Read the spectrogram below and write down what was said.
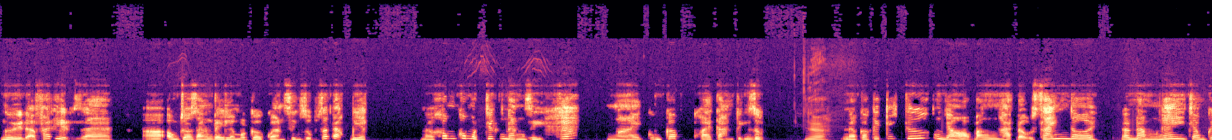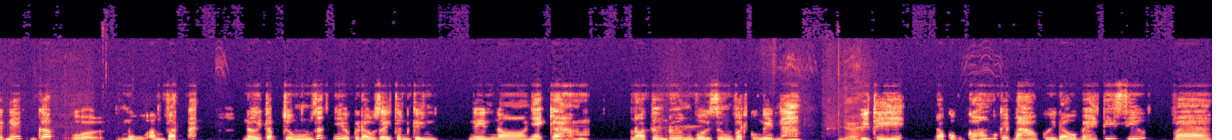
Người đã phát hiện ra uh, ông cho rằng đây là một cơ quan sinh dục rất đặc biệt. Nó không có một chức năng gì khác ngoài cung cấp khoái cảm tình dục. Yeah. Dạ. Nó có cái kích thước nhỏ bằng hạt đậu xanh thôi. Nó nằm ngay trong cái nếp gấp của mũ âm vật á nơi tập trung rất nhiều cái đầu dây thần kinh nên nó nhạy cảm nó tương đương với dương vật của người nam yeah. Dạ. vì thế nó cũng có một cái bao quy đầu bé tí xíu và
